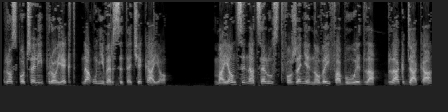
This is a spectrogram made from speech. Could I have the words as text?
rozpoczęli projekt na Uniwersytecie Kajo. Mający na celu stworzenie nowej fabuły dla Blackjacka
